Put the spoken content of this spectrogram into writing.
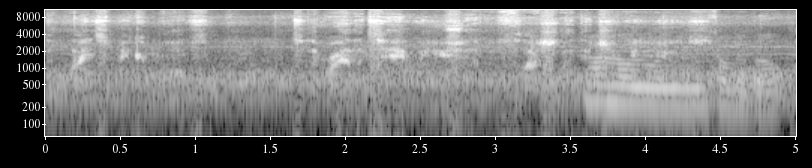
the lights may come off. To the right of the table, you should have a flashlight I don't know what you're about.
